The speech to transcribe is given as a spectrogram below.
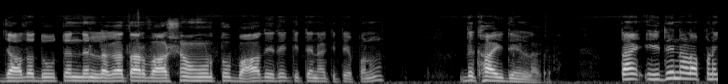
ਜ਼ਿਆਦਾ 2-3 ਦਿਨ ਲਗਾਤਾਰ ਬਾਰਿਸ਼ਾਂ ਹੋਣ ਤੋਂ ਬਾਅਦ ਇਹਦੇ ਕਿਤੇ ਨਾ ਕਿਤੇ ਆਪਾਂ ਨੂੰ ਦਿਖਾਈ ਦੇਣ ਲੱਗਦਾ ਤਾਂ ਇਹਦੇ ਨਾਲ ਆਪਣੇ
